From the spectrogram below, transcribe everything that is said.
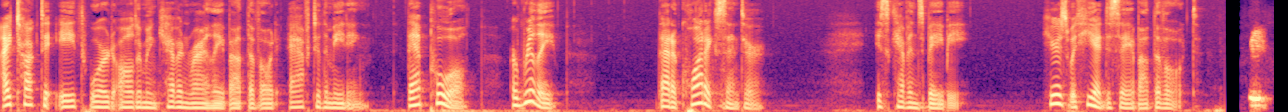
I talked to 8th Ward Alderman Kevin Riley about the vote after the meeting. That pool, or really, that aquatic center, is Kevin's baby. Here's what he had to say about the vote. Eight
